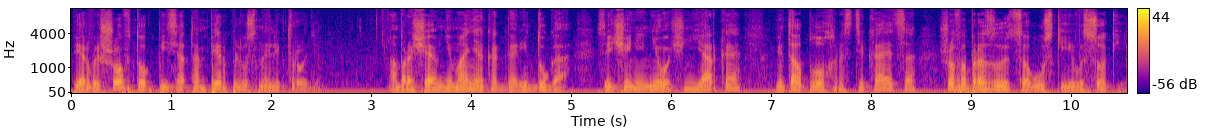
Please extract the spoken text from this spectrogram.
Первый шов, ток 50 ампер плюс на электроде. Обращаю внимание, как горит дуга. Свечение не очень яркое, металл плохо растекается, шов образуется узкий и высокий.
